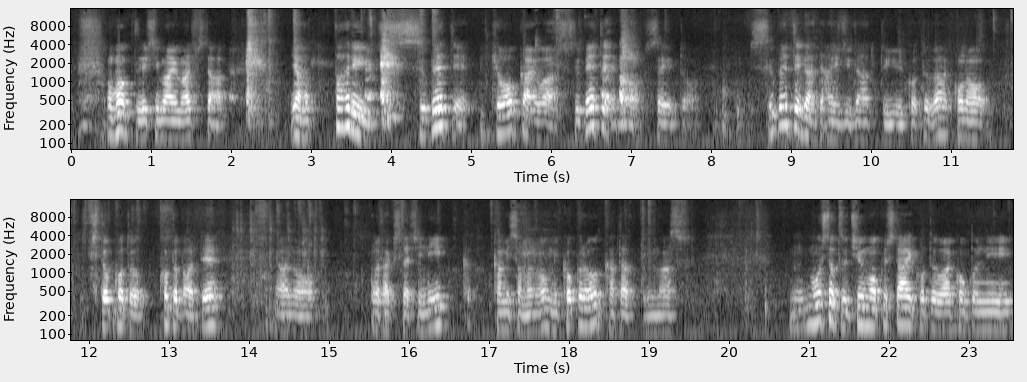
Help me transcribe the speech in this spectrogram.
思ってしまいました。やっぱり全て教会は全ての生徒全てが大事だということがこの一言言葉であの私たちに神様の御心を語っています。もう一つ注目したいことはここに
